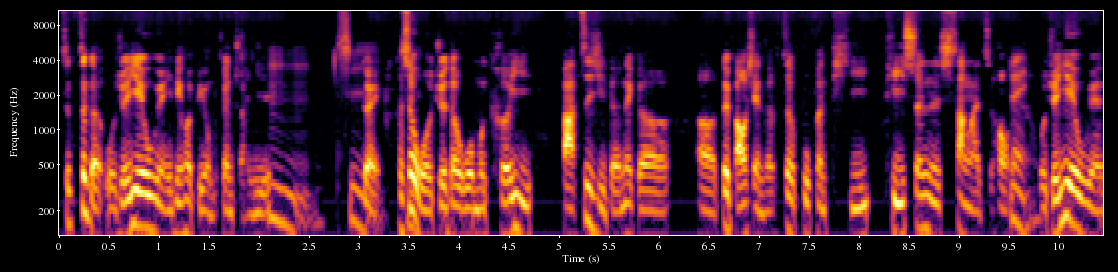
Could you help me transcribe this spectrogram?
这这个，我觉得业务员一定会比我们更专业。嗯，是对。可是我觉得我们可以把自己的那个。呃，对保险的这部分提提升了上来之后，对，我觉得业务员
